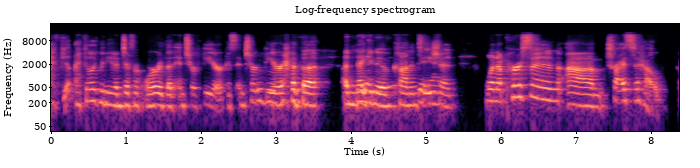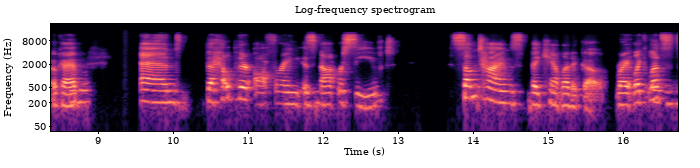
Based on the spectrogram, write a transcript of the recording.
I feel I feel like we need a different word than interfere because interfere had the a negative connotation. When a person um, tries to help, okay, Mhm. and the help they're offering is not received, sometimes they can't let it go, right? Like let's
